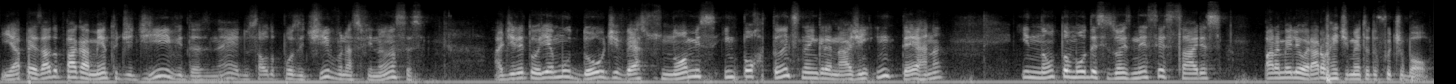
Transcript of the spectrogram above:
E apesar do pagamento de dívidas né, do saldo positivo nas finanças, a diretoria mudou diversos nomes importantes na engrenagem interna e não tomou decisões necessárias para melhorar o rendimento do futebol.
